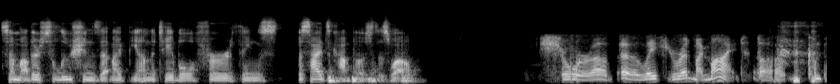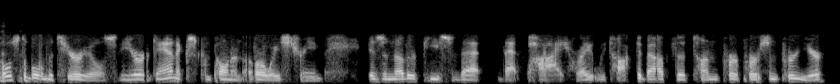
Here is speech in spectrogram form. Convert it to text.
some other solutions that might be on the table for things besides compost as well. Sure. Uh, uh, Leif, you read my mind. Uh, compostable materials, the organics component of our waste stream, is another piece of that, that pie, right? We talked about the ton per person per year.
